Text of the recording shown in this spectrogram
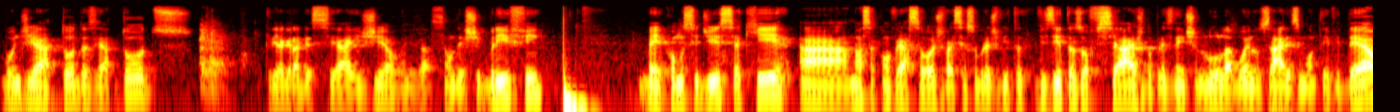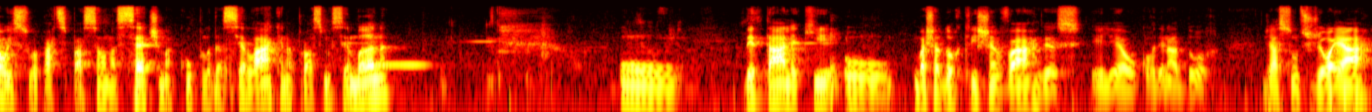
Bom dia a todas e a todos. Queria agradecer à IG a organização deste briefing. Bem, como se disse aqui, a nossa conversa hoje vai ser sobre as visitas oficiais do presidente Lula a Buenos Aires e Montevidéu e sua participação na sétima cúpula da CELAC na próxima semana. Um detalhe aqui, o embaixador Christian Vargas, ele é o coordenador de assuntos de OEA,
